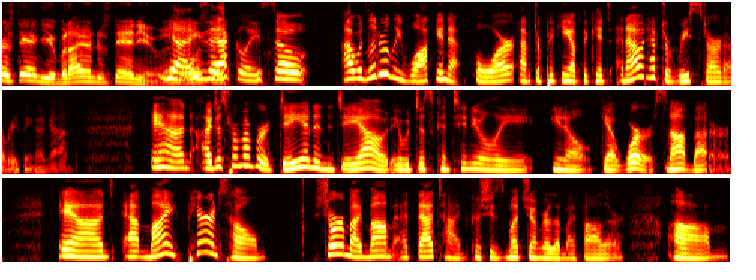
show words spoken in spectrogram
understand you, but I understand you. I Yeah, what the- exactly. So I would literally walk in at four after picking up the kids, and I would have to restart everything again. And I just remember day in and day out, it would just continually, you know, get worse, not better. And at my parents' home, sure, my mom at that time, because she's much younger than my father, um,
